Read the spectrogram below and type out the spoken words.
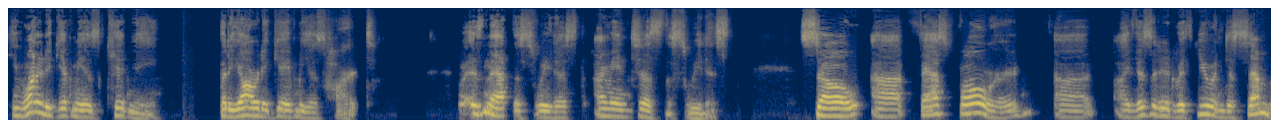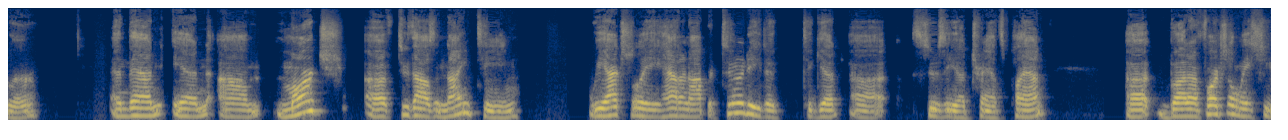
he wanted to give me his kidney, but he already gave me his heart. Isn't that the sweetest? I mean, just the sweetest. So uh, fast forward, uh, I visited with you in December, and then in um, March of 2019, we actually had an opportunity to to get uh, Susie a transplant. Uh, but unfortunately, she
